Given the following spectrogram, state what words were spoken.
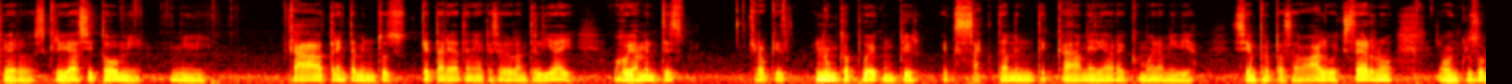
Pero escribía así todo mi, mi... Cada 30 minutos qué tarea tenía que hacer durante el día. Y obviamente creo que nunca pude cumplir exactamente cada media hora de cómo era mi día. Siempre pasaba algo externo o incluso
